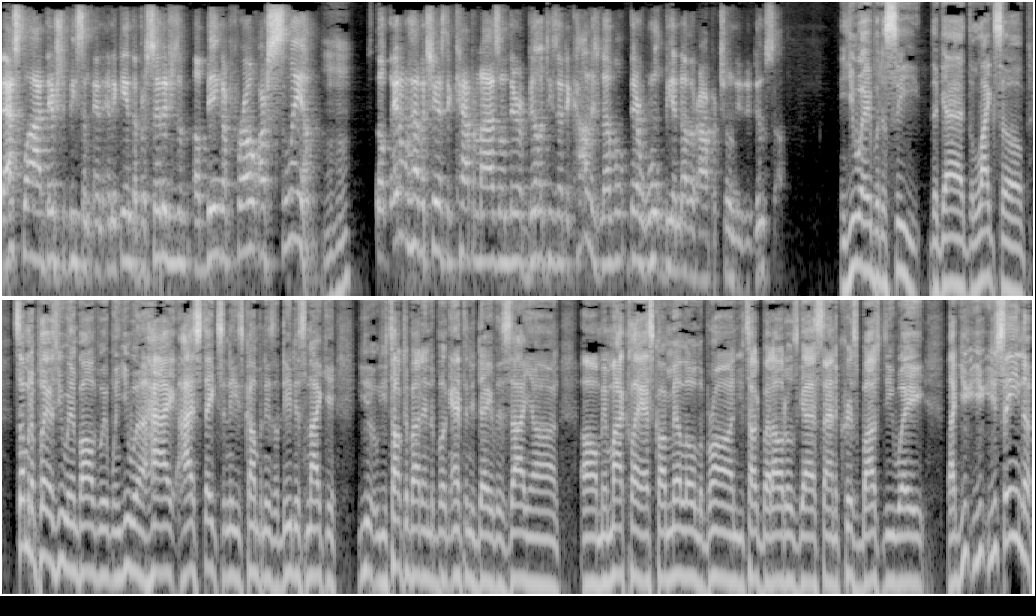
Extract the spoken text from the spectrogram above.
that's why there should be some and, and again the percentages of, of being a pro are slim. Mm-hmm. So if they don't have a chance to capitalize on their abilities at the college level, there won't be another opportunity to do so. And you were able to see the guy, the likes of some of the players you were involved with when you were high high stakes in these companies, Adidas, Nike. You you talked about in the book Anthony Davis, Zion. Um, in my class, Carmelo, LeBron. You talked about all those guys signing Chris Bosh, D Wade. Like you you you seen the,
